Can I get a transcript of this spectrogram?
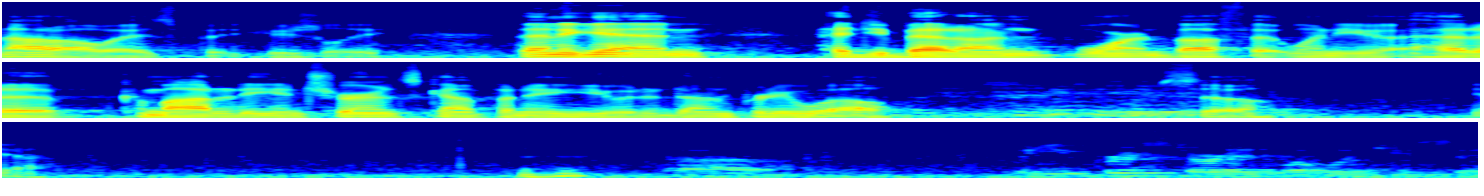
Not always, but usually. Then again, had you bet on Warren Buffett when you had a commodity insurance company, you would have done pretty well. So, yeah. Um, When you first started, what would you say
